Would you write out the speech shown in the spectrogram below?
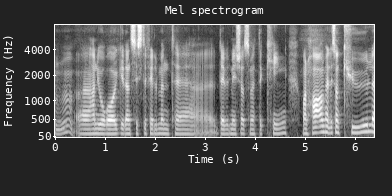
Eh, eh, han gjorde òg den siste filmen til David Michaud som heter King. Og han har en veldig sånn kul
